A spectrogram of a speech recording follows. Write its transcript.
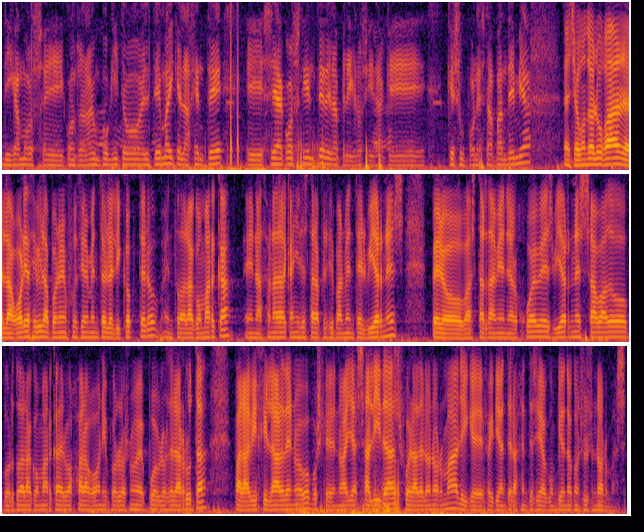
digamos, eh, controlar un poquito el tema y que la gente eh, sea consciente de la peligrosidad que, que supone esta pandemia. En segundo lugar, la Guardia Civil va a poner en funcionamiento el helicóptero en toda la comarca. En la zona de Alcañiz estará principalmente el viernes, pero va a estar también el jueves, viernes, sábado por toda la comarca del Bajo Aragón y por los nueve pueblos de la ruta para vigilar de nuevo pues que no haya salidas fuera de lo normal y que efectivamente la gente siga cumpliendo con sus normas.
